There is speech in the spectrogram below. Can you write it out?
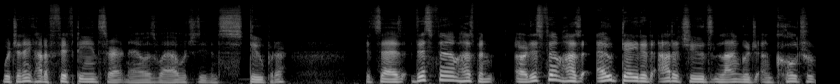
which I think had a 15 cert now as well, which is even stupider. It says this film has been, or this film has outdated attitudes, language, and culture,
